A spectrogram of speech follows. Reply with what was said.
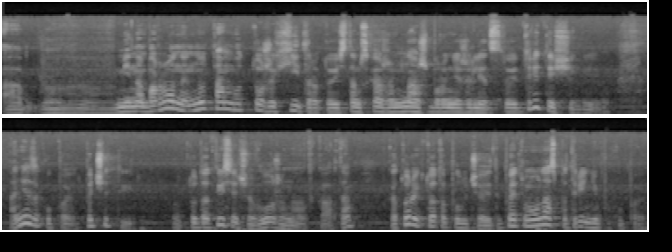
А в в Минобороны, ну там вот тоже хитро, то есть там, скажем, наш бронежилет стоит 3000 гривен, они закупают по 4. Вот туда 1000 вложено отката, который кто-то получает. И поэтому у нас по 3 не покупают.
